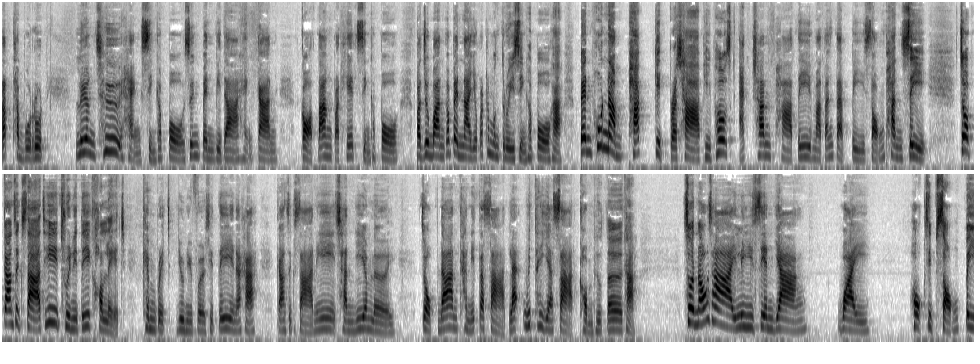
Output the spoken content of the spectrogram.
รัฐบุรุษ เรื่องชื่อแห่งสิงคโปร์ซึ่งเป็นบิดาแห่งการ ก่อตั้งประเทศสิงคโปร์ ปัจจุบันก็เป็นนายกรัฐมนตรีสิงคโปร์ค่ะ เป็นผู้นำพักกิจประชา People's Action Party มาตั้งแต่ปี 2004 จบการศึกษาที่ Trinity College Cambridge University นะคะ การศึกษานี่ชั้นเยี่ยมเลย จบด้านคณิตศาสตร์ และวิทยาศาสตร์คอมพิวเตอร์ค่ะ ส่วนน้องชายลีเซียนยางวัย 62 ปี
